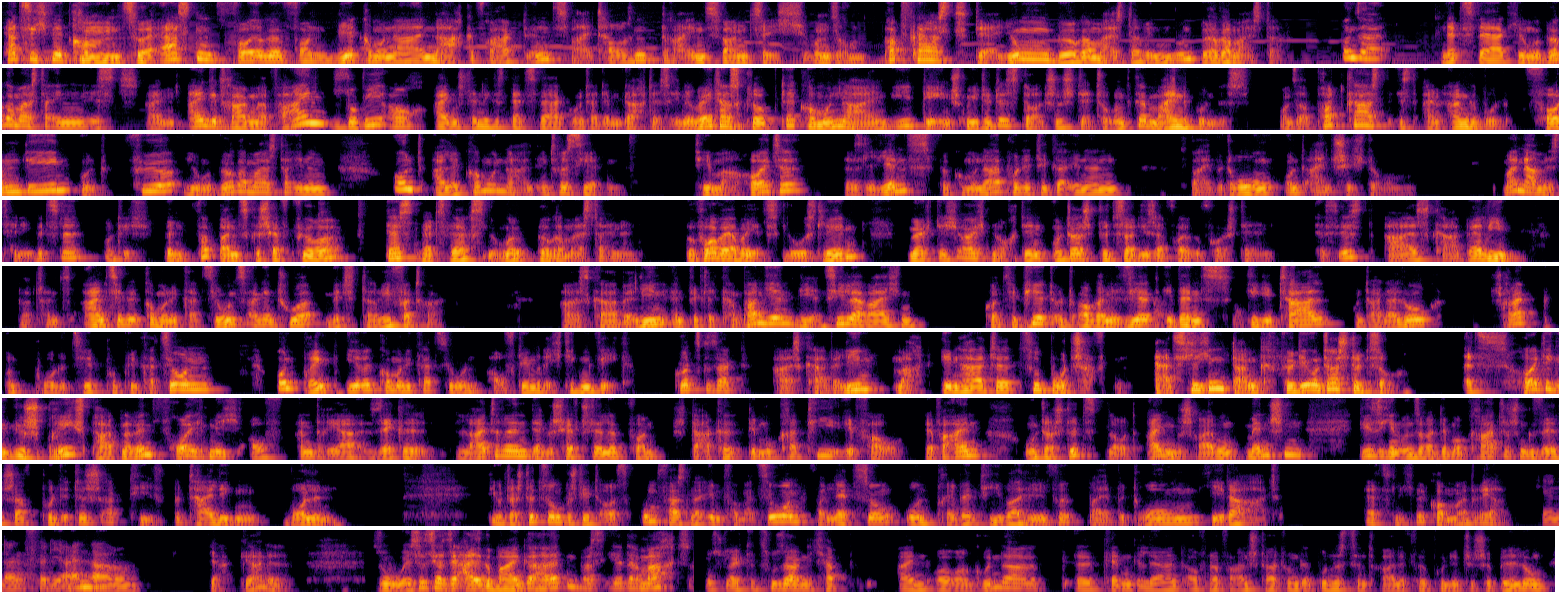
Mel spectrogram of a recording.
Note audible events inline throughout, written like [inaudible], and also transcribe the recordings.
Herzlich willkommen zur ersten Folge von Wir Kommunal nachgefragt in 2023, unserem Podcast der jungen Bürgermeisterinnen und Bürgermeister. Unser Netzwerk Junge BürgermeisterInnen ist ein eingetragener Verein sowie auch eigenständiges Netzwerk unter dem Dach des Innovators Club der kommunalen Ideenschmiede des Deutschen Städte- und Gemeindebundes. Unser Podcast ist ein Angebot von den und für junge BürgermeisterInnen und alle kommunal Interessierten. Thema heute Resilienz für KommunalpolitikerInnen bei Bedrohung und Einschüchterung. Mein Name ist Henning Witzel und ich bin Verbandsgeschäftsführer des Netzwerks Junge BürgermeisterInnen. Bevor wir aber jetzt loslegen, möchte ich euch noch den Unterstützer dieser Folge vorstellen. Es ist ASK Berlin, Deutschlands einzige Kommunikationsagentur mit Tarifvertrag. ASK Berlin entwickelt Kampagnen, die ihr Ziel erreichen, konzipiert und organisiert Events digital und analog, schreibt und produziert Publikationen und bringt ihre Kommunikation auf den richtigen Weg. Kurz gesagt, ASK Berlin macht Inhalte zu Botschaften. Herzlichen Dank für die Unterstützung. Als heutige Gesprächspartnerin freue ich mich auf Andrea Seckel, Leiterin der Geschäftsstelle von Starke Demokratie e.V. Der Verein unterstützt laut Eigenbeschreibung Menschen, die sich in unserer demokratischen Gesellschaft politisch aktiv beteiligen wollen. Die Unterstützung besteht aus umfassender Information, Vernetzung und präventiver Hilfe bei Bedrohungen jeder Art. Herzlich willkommen, Andrea. Vielen Dank für die Einladung. Ja, gerne. So, es ist ja sehr allgemein gehalten, was ihr da macht. Ich muss vielleicht dazu sagen, ich habe einen eurer Gründer äh, kennengelernt auf einer Veranstaltung der Bundeszentrale für politische Bildung,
